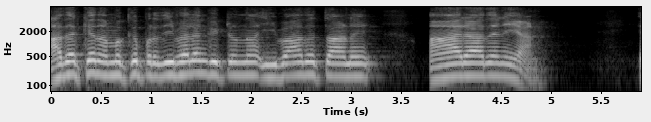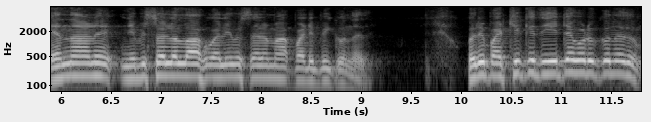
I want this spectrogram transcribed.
അതൊക്കെ നമുക്ക് പ്രതിഫലം കിട്ടുന്ന ഇബാദത്താണ് ആരാധനയാണ്. എന്നാണ് നബിസ്വല്ലാഹു അലൈഹി വസല്ലമ പഠിപ്പിക്കുന്നത്. ഒരു പക്ഷിക്ക് തീറ്റ കൊടുക്കുന്നതും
